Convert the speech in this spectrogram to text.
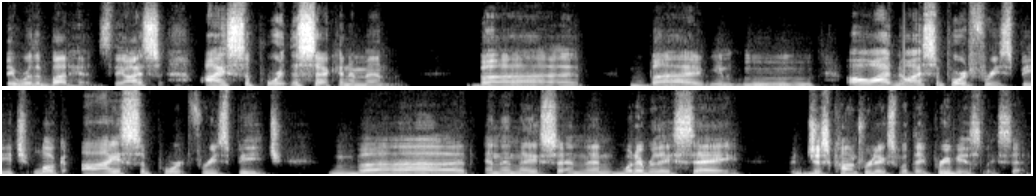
They were the buttheads. They, I, I support the Second Amendment, but, but, you know, oh, I no, I support free speech. Look, I support free speech, but, and then they and then whatever they say just contradicts what they previously said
